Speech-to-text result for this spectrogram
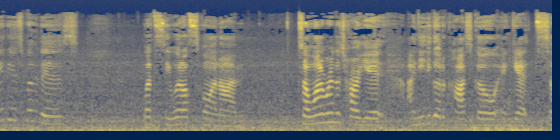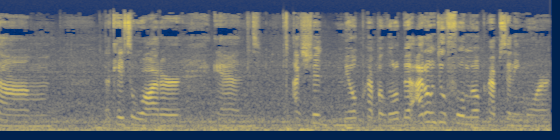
it is what it is. Let's see what else is going on. So I want to run to Target. I need to go to Costco and get some, a case of water and I should meal prep a little bit. I don't do full meal preps anymore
